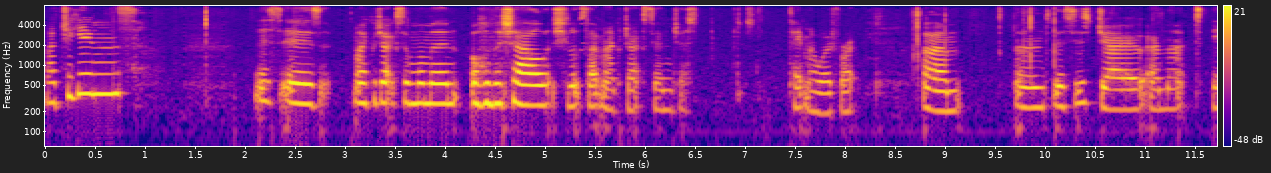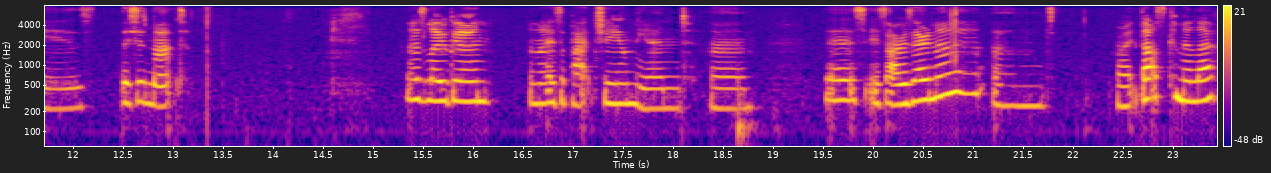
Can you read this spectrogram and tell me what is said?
Our chickens. This is Michael Jackson woman. Oh, Michelle. She looks like Michael Jackson. Just, just take my word for it. Um, and this is Joe and that is, this is Matt. There's Logan and there's Apache on the end. Um, this is Arizona and right that's Camilla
